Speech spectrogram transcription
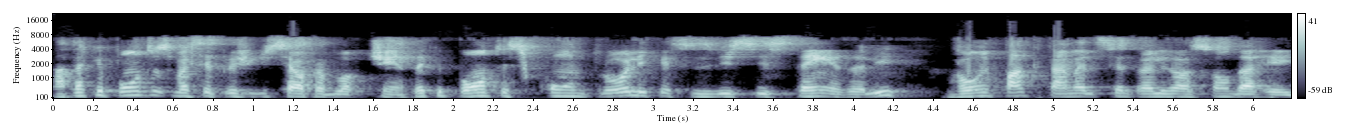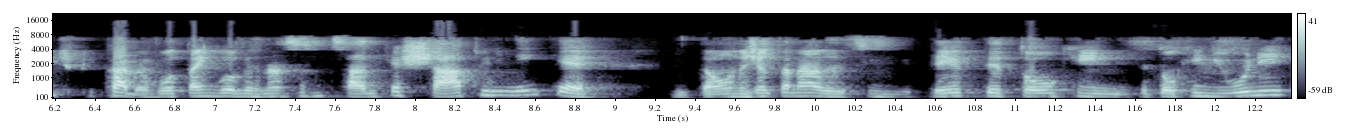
Até que ponto isso vai ser prejudicial para a blockchain? Até que ponto esse controle que esses VCs têm ali vão impactar na descentralização da rede? Porque, cara, votar em governança a gente sabe que é chato e ninguém quer. Então não adianta nada assim, ter, ter token, ter token uni,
